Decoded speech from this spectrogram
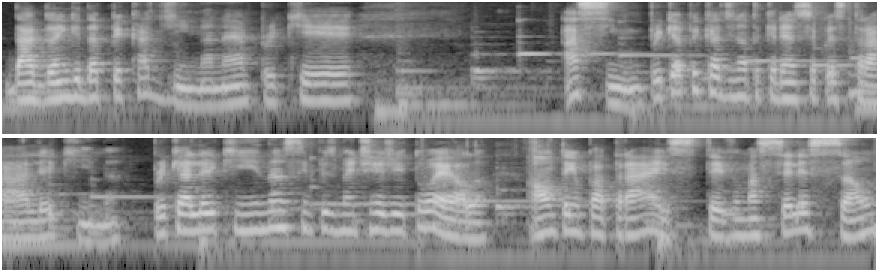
da gangue da Pecadina, né? Porque. Assim, porque a Pecadina tá querendo sequestrar a Alerquina? Porque a Alerquina simplesmente rejeitou ela. Há um tempo atrás, teve uma seleção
